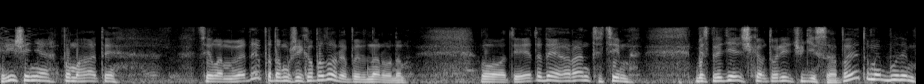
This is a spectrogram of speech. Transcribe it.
рішення допомагати силам МВД, тому що їх опозорили перед народом. От, і це гарант цим безпредельщикам творити чудеса. Поэтому ми будемо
